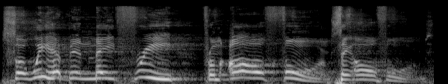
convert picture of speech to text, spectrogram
So we have been made free from all forms. Say all forms.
